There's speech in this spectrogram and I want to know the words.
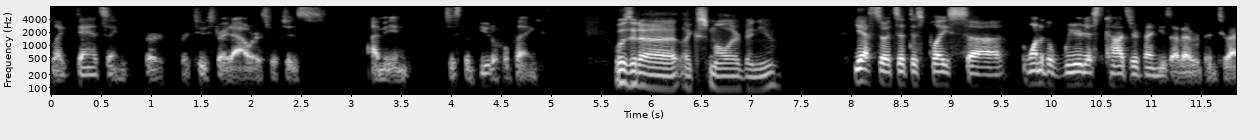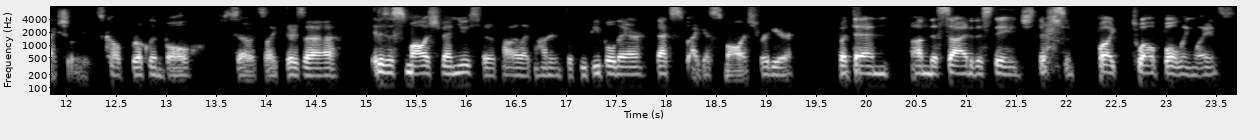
like dancing for for two straight hours, which is, I mean, just a beautiful thing. Was it a like smaller venue? Yeah, so it's at this place, uh, one of the weirdest concert venues I've ever been to. Actually, it's called Brooklyn Bowl. So it's like there's a, it is a smallish venue, so there are probably like 150 people there. That's I guess smallish for here. But then on the side of the stage, there's like 12 bowling lanes,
